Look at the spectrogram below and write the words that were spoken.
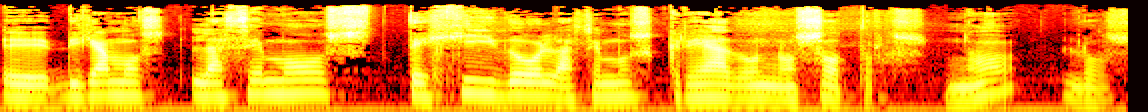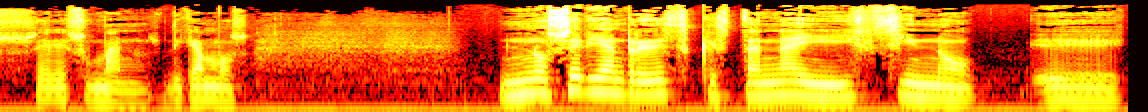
eh, digamos, las hemos tejido, las hemos creado nosotros, ¿no? Los seres humanos, digamos. no serían redes que están ahí, sino eh,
